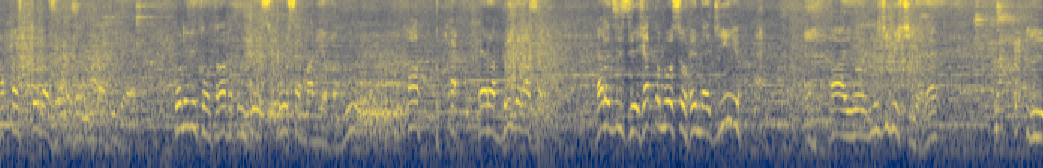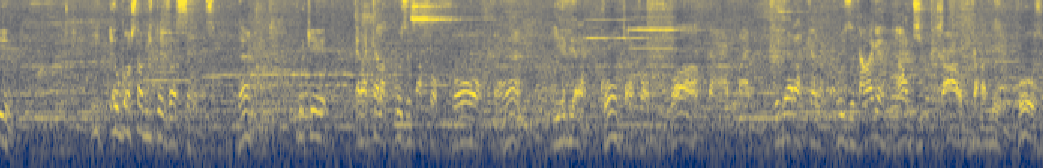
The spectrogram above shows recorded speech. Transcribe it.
Rapaz, todas elas eram maravilhosas. Quando eu me encontrava com o pescoço a Maria Vanu, era briga cena. Ela dizia, já tomou seu remedinho? Ah, eu me divertia, né? E, e eu gostava de todas as cenas, né? Porque era aquela coisa da fofoca, né? E ele era contra a fofoca, rapaz. Ele era aquela coisa radical, ficava nervoso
